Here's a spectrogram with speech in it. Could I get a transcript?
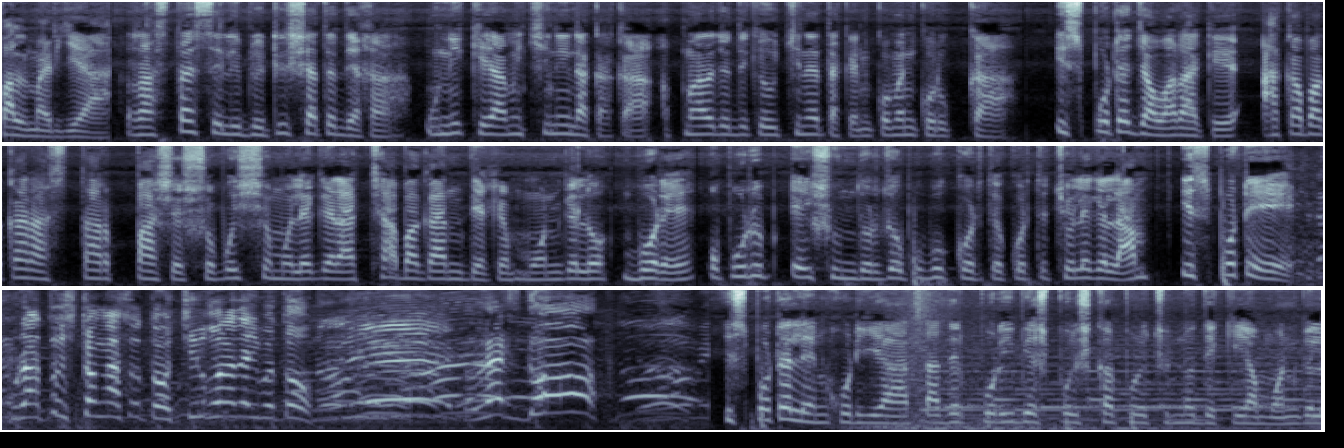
পালমারিয়া রাস্তায় সেলিব্রিটির সাথে দেখা উনি কে আমি চিনি না কাকা, আপনারা যদি কেউ চিনে থাকেন কমেন্ট করুক কা। স্পটে যাওয়ার আগে আঁকাবাঁকা রাস্তার পাশে সবুজ শ্যামলে গেলা চা বাগান দেখে মন গেল বরে অপরূপ এই সৌন্দর্য উপভোগ করতে করতে চলে গেলাম স্পটে। পুরা তো স্ট্রং আছো তো চিল করা যাইব তো? লেটস গো স্পটে লেন করিয়া তাদের পরিবেশ পরিষ্কার পরিচ্ছন্ন দেখিয়া মন গেল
